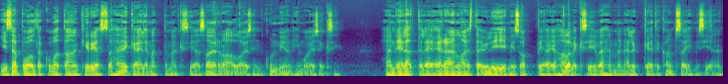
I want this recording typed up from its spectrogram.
Isäpuolta kuvataan kirjassa häikäilemättömäksi ja sairaaloisen kunnianhimoiseksi. Hän elättelee eräänlaista yliihmisoppia ja halveksii vähemmän älykkäitä kanssaihmisiään.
